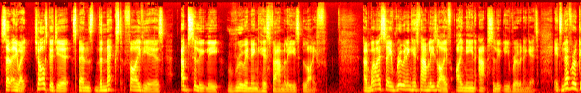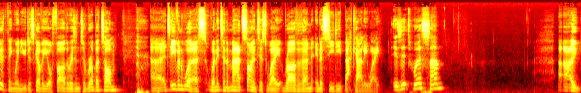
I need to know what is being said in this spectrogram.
So anyway, Charles Goodyear spends the next five years absolutely ruining his family's life. And when I say ruining his family's life, I mean absolutely ruining it. It's never a good thing when you discover your father is into rubber, Tom. Uh, it's even worse when it's in a mad scientist way rather than in a seedy back alley way. Is it worse, Sam? I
